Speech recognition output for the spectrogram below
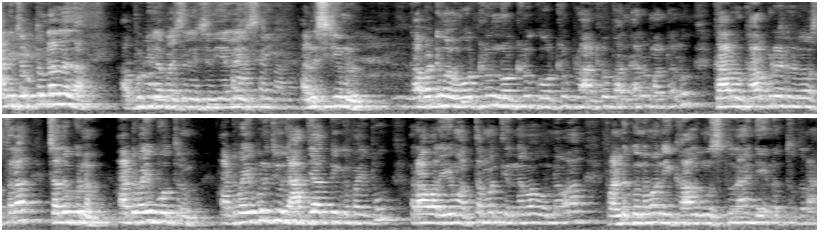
అని చెప్తుంటారు లేదా ఆ బుడ్డిల పైసలు ఇచ్చేది ఎల్ఐసి అన్ని స్కీములు. కాబట్టి మనం ఓట్లు నోట్లు కోట్లు ప్లాట్లు బంగారు మంటలు కార్లు కార్పొరేటర్ వ్యవస్థల చదువుకున్నాం. అటువైపు పోతున్నాం. అటువైపు నుంచి మీరు ఆధ్యాత్మిక వైపు రావాలి. ఏం అత్తమ్మ తిన్నావా ఉన్నావా పండుకున్నావా నీ కాలు మూస్తున్నా నేను ఎత్తుతున్నా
